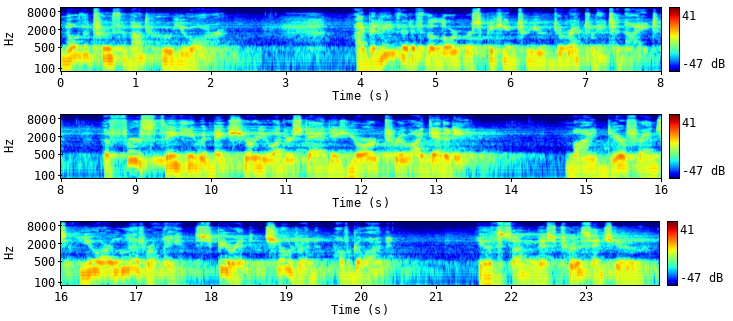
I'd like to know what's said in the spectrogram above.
know the truth about who you are. I believe that if the Lord were speaking to you directly tonight, the first thing he would make sure you understand is your true identity. My dear friends, you are literally spirit children of God. You have sung this truth since you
